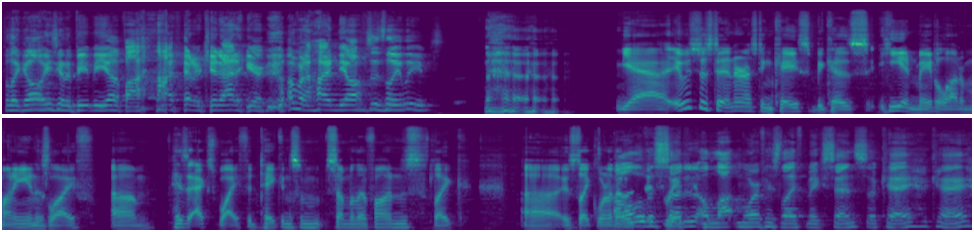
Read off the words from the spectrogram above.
But like, oh, he's gonna beat me up. I, I better get out of here. I'm gonna hide in the office until he leaves. Yeah, it was just an interesting case because he had made a lot of money in his life. Um, his ex-wife had taken some some of the funds. Like, uh, it's like one of those. All of a situations- sudden, a lot more of his life makes sense. Okay, okay.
